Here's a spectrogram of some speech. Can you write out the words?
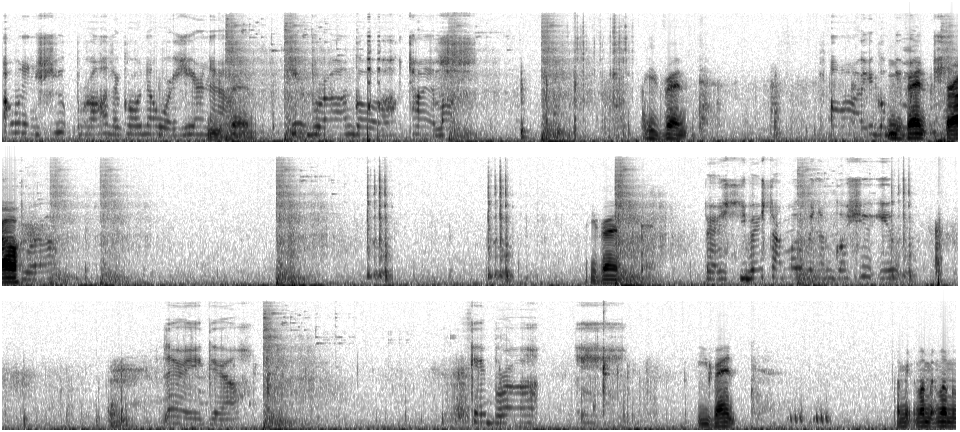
I wouldn't shoot, bro. They're going nowhere here now. Event. Here, bro, I'm gonna tie him up. Event. Oh, Event, pet, bro. Event. Better, you better start moving. I'm gonna shoot you. There you go. Okay, bro. Event. Let me let me let me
